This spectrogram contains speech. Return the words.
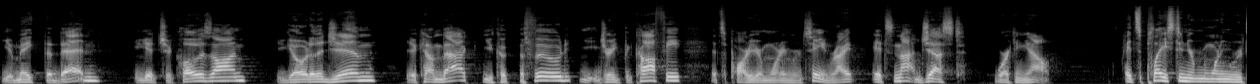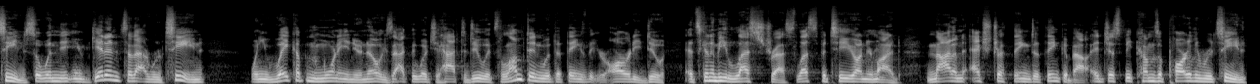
you make the bed, you get your clothes on, you go to the gym, you come back, you cook the food, you drink the coffee. It's part of your morning routine, right? It's not just working out. It's placed in your morning routine. So when you get into that routine, when you wake up in the morning and you know exactly what you have to do, it's lumped in with the things that you're already doing. It's going to be less stress, less fatigue on your mind, not an extra thing to think about. It just becomes a part of the routine.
